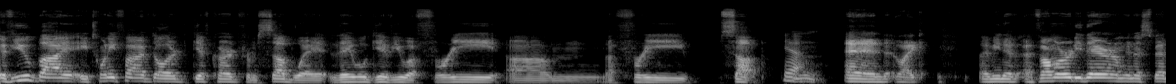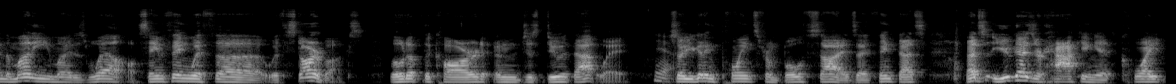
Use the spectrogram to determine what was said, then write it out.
if you buy a $25 gift card from Subway, they will give you a free um a free sub. Yeah. Mm. And like I mean if, if I'm already there and I'm going to spend the money, you might as well. Same thing with uh with Starbucks. Load up the card and just do it that way. Yeah. So you're getting points from both sides. I think that's that's you guys are hacking it quite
